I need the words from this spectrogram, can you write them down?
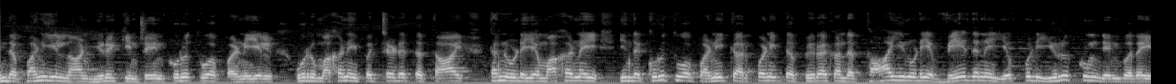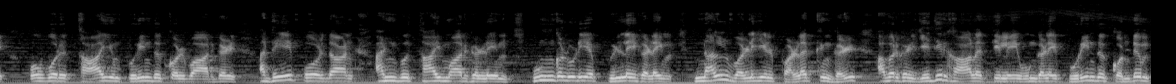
இந்த பணியில் நான் இருக்கின்றேன். குருத்துவ பணியில் ஒரு மகனை பெற்றெடுத்த தாய் தன்னுடைய மகனை இந்த குருத்துவ பணிக்கு அர்ப்பணித்த பிறகு அந்த தாயினுடைய வேதனை எப்படி இருக்கும் என்பதை ஒவ்வொரு தாயும் புரிந்து கொள்வார்கள். அதே போல்தான் அன்பு தாய்மார்களே உங்களுடைய பிள்ளைகளை நல் வழியில் பழக்குங்கள். அவர்கள் எதிர்காலத்திலே உங்களை புரிந்து கொண்டு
